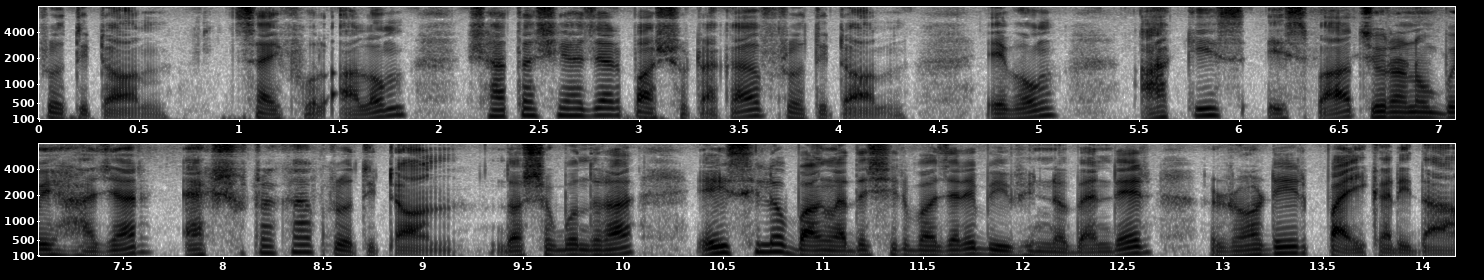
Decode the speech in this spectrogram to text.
প্রতি টন। সাইফুল আলম সাতাশি হাজার পাঁচশো টাকা প্রতি টন এবং আকিস ইস্পাত চুরানব্বই হাজার একশো টাকা প্রতি টন। দর্শক বন্ধুরা, এই ছিল বাংলাদেশের বাজারে বিভিন্ন ব্র্যান্ডের রডের পাইকারি দাম।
